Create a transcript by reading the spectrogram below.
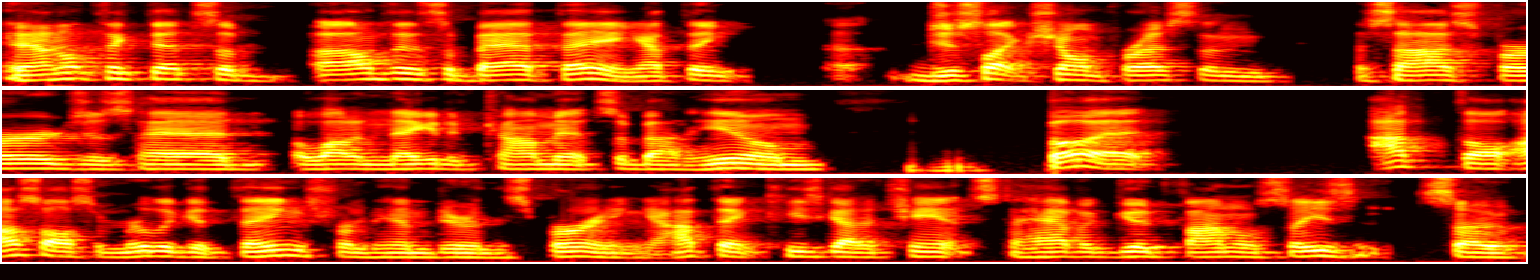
and I don't think that's a I don't think that's a bad thing. I think uh, just like Shawn Preston, Esaias Furdge has had a lot of negative comments about him, but I thought I saw some really good things from him during the spring. I think he's got a chance to have a good final season. So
